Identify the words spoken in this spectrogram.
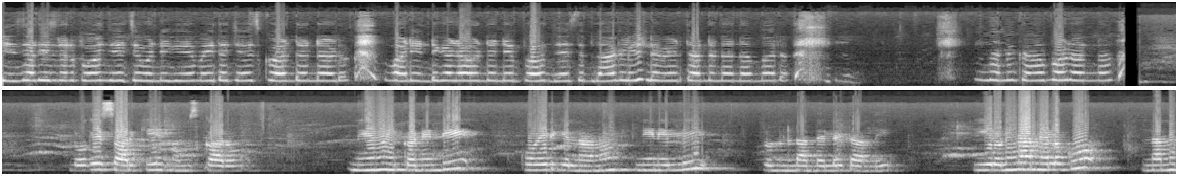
ఈసారి నన్ను ఫోన్ చేసేవాడిని ఏమైతే చేసుకో అంటున్నాడు. వాడి ఇంటికాడ ఉంటే నేను ఫోన్ చేస్తే బ్లాక్ లిస్ట్లో పెడతా అంటున్నాను అమ్మారు. నన్ను కాపాడన్నా. లోకేష్ సార్కి నమస్కారం. నేను ఇక్కడ నుండి కోవిడ్కి వెళ్ళాను. నేను వెళ్ళి రెండున్నర నెలలు అవుతుంది ఈ రెండున్నర నెలలకు నన్ను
